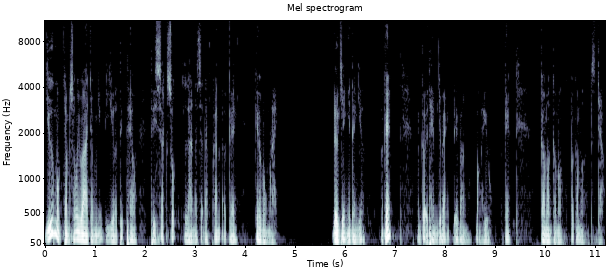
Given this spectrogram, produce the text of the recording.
dưới 163 trong những cái giờ tiếp theo, thì xác suất là nó sẽ đập cánh ở cái cái vùng này. Đơn giản như đang giờ. Ok? Mình gửi thêm cho bạn để bạn bạn hiểu. Ok? Cảm ơn cảm ơn và cảm ơn. Xin chào.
